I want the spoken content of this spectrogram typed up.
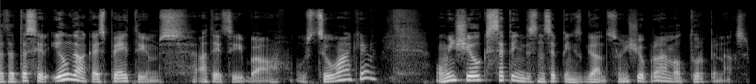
Tātad tas ir ilgākais pētījums attiecībā uz cilvēkiem, un viņš ilgs 77 gadus, un viņš joprojām vēl turpinās.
